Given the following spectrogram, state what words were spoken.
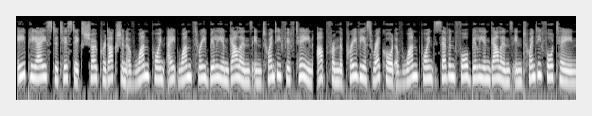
EPA statistics show production of 1.813 billion gallons in 2015, up from the previous record of 1.74 billion gallons in 2014.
